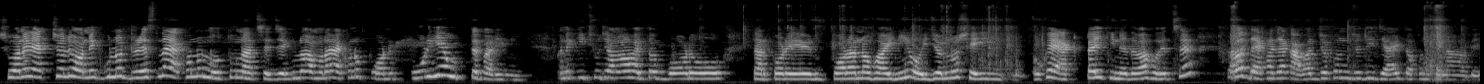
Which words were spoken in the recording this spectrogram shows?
সোয়ানের অ্যাকচুয়ালি অনেকগুলো ড্রেস না এখনও নতুন আছে, যেগুলো আমরা এখনও পর- পরিয়ে উঠতে পারিনি। মানে কিছু জামা হয়তো বড়, তারপরে পরানো হয়নি, ওই জন্য সেই ওকে একটাই কিনে দেওয়া হয়েছে। তারপর দেখা যাক, আবার যখন যদি যাই তখন কেনা হবে।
